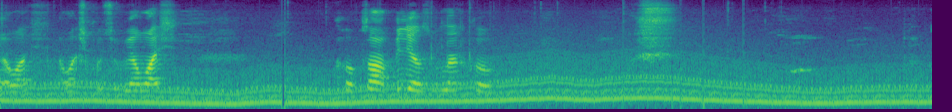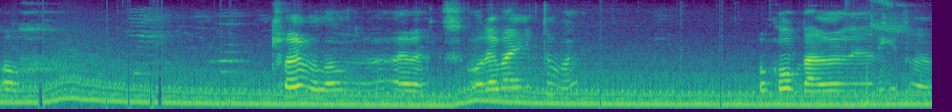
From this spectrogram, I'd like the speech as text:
Yavaş yavaş koçum yavaş. Tamam biliyoruz bunlar kov. Oh. Orası? Evet. Oraya ben gittim mi? Yok oğlum ben öyle yere gitmedim.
